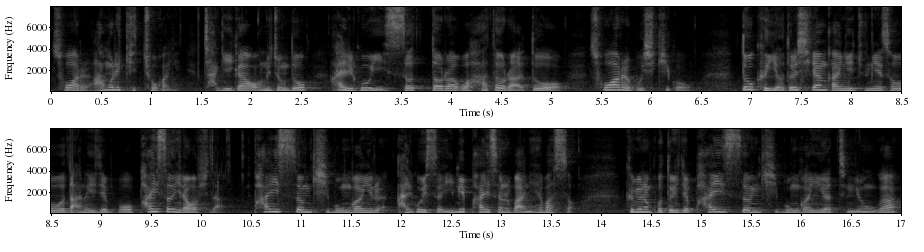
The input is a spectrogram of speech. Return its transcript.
소화를 아무리 기초 강의 자기가 어느 정도 알고 있었더라고 하더라도 소화를 못 시키고 또 그 8시간 강의 중에서 나는 이제 뭐 Python이라고 합시다. Python 기본 강의를 알고 있어요 이미 Python을 많이 해봤어. 그러면 보통 이제 Python 기본 강의 같은 경우가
